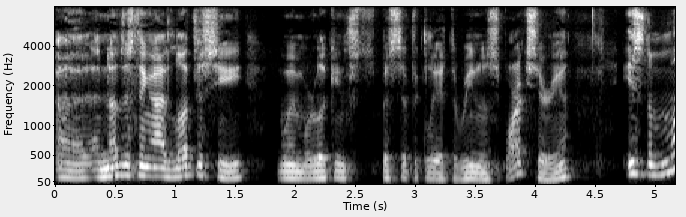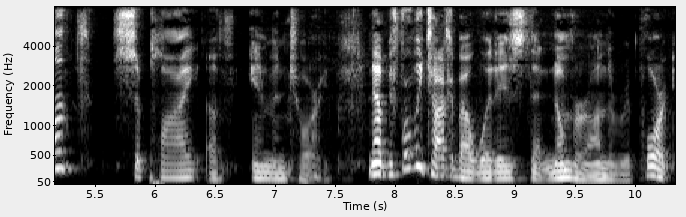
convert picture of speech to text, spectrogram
Uh, another thing I'd love to see when we're looking specifically at the Reno Sparks area is the month supply of inventory. Now, before we talk about what is that number on the report,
